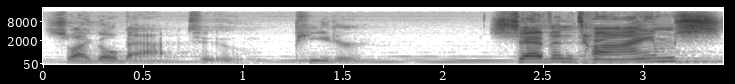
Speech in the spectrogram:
So I go back to Peter. Seven times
